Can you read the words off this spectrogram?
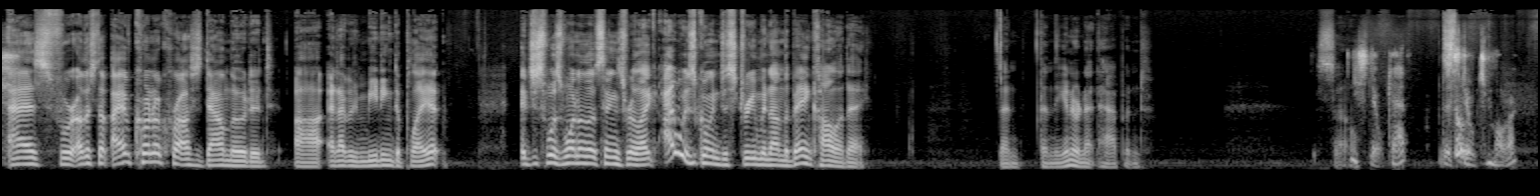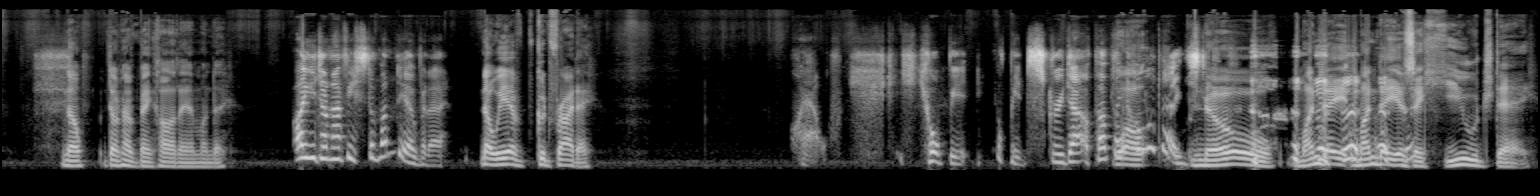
As for other stuff, I have Chrono Cross downloaded, uh, and I've been meaning to play it. It just was one of those things where like I was going to stream it on the bank holiday. Then then the internet happened. So You still can. There's Still- still tomorrow. no, don't have bank holiday on Monday. Oh, you don't have Easter Monday over there. No, we have Good Friday. Wow. You're being, you're being screwed out of public Well, holidays. No, Monday. Monday is a huge day.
